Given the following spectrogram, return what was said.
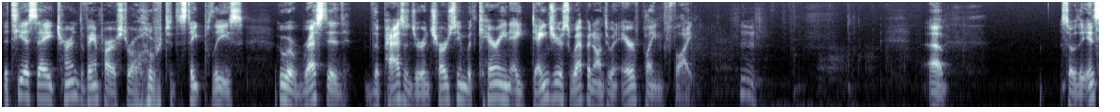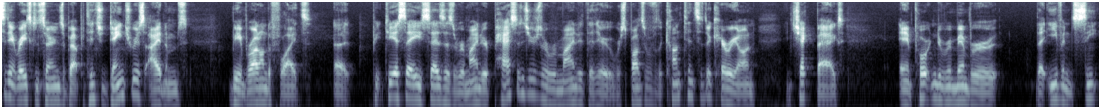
The TSA turned the vampire straw over to the state police, who arrested the passenger and charged him with carrying a dangerous weapon onto an airplane flight. Hmm. Uh, so the incident raised concerns about potential dangerous items being brought onto flights. Uh, TSA says, as a reminder, passengers are reminded that they're responsible for the contents of their carry-on and checked bags, and important to remember that even se-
